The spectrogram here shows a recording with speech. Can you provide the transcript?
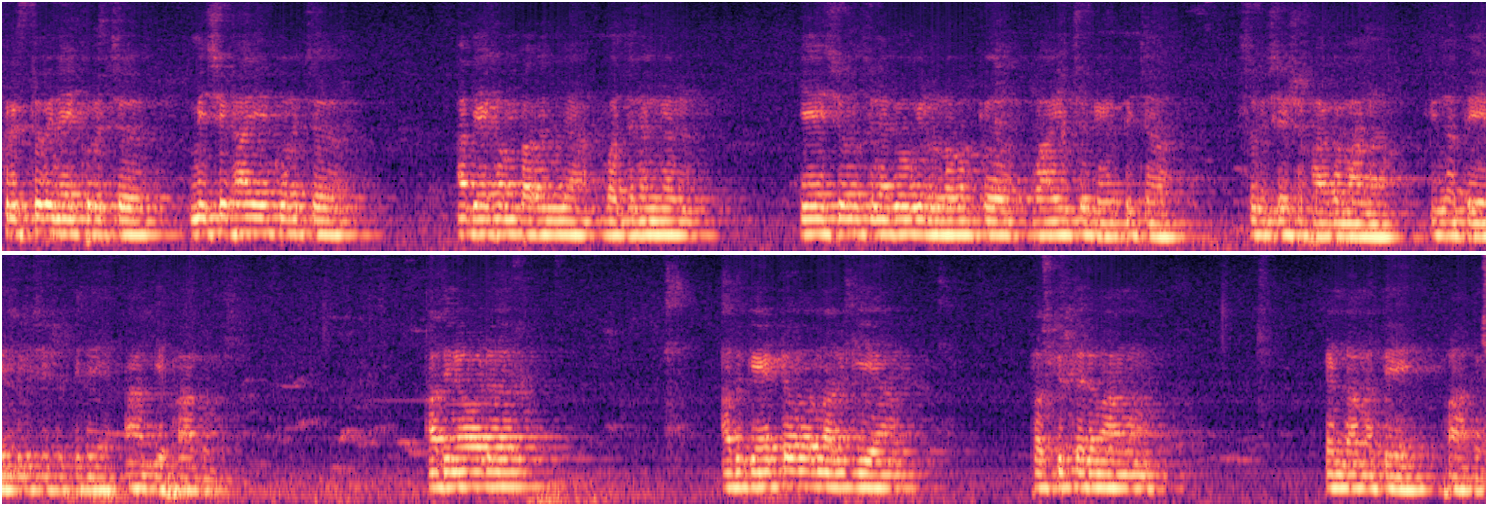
ക്രിസ്തുവിനെ കുറിച്ച് മിശിഹായെ കുറിച്ച് അദ്ദേഹം പറഞ്ഞ വചനങ്ങൾ യേശു സിനഗോഗിലുള്ളവർക്ക് വായിച്ചു കേൾപ്പിച്ച സുവിശേഷ ഭാഗമാണ്. ഇന്നത്തെ സുവിശേഷത്തിലെ ആദ്യ ഭാഗം. അതിനോട് അത് കേട്ടവർ നൽകിയ പ്രത്യുത്തരമാണ് രണ്ടാമത്തെ ഭാഗം.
